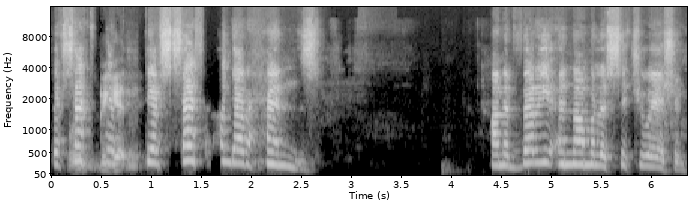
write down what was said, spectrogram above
They've We'll sat, be they've, getting- they've sat on their hands on a very anomalous situation.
